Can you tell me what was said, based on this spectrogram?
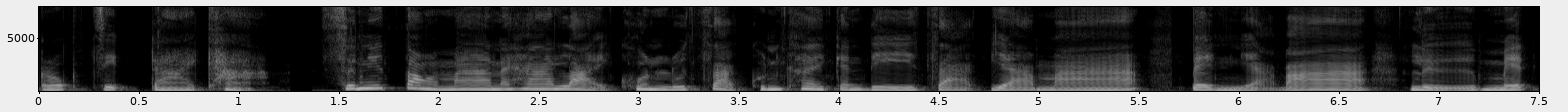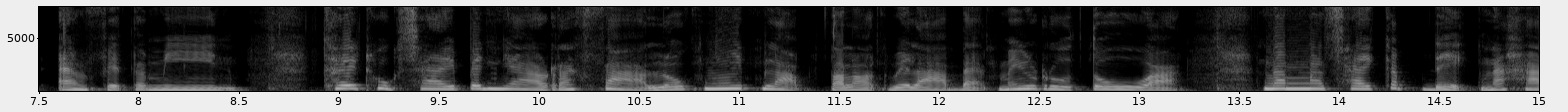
โรคจิตได้ค่ะ ชนิดต่อมานะคะ หลายคนรู้จักคุ้นเคยกันดีจากยาม้า เป็นยาบ้า หรือเม็ดแอมเฟตามีน เคยถูกใช้เป็นยารักษาโรคงีบหลับตลอดเวลาแบบไม่รู้ตัวนำมาใช้กับเด็กนะคะ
